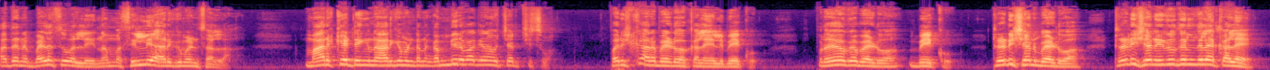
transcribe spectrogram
ಅದನ್ನು ಬೆಳೆಸುವಲ್ಲಿ ನಮ್ಮ ಸಿಲ್ಲಿ ಆರ್ಗ್ಯುಮೆಂಟ್ಸ್ ಅಲ್ಲ. ಮಾರ್ಕೆಟಿಂಗ್ನ ಆರ್ಗ್ಯುಮೆಂಟನ್ನು ಗಂಭೀರವಾಗಿ ನಾವು ಚರ್ಚಿಸುವ. ಪರಿಷ್ಕಾರ ಬೇಡುವ ಕಲೆಯಲ್ಲಿ ಬೇಕು. ಪ್ರಯೋಗ ಬೇಡುವ ಬೇಕು. ಟ್ರೆಡಿಷನ್ ಬೇಡುವ. ಟ್ರೆಡಿಷನ್ ಇರುವುದರಿಂದಲೇ ಕಲೆ.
